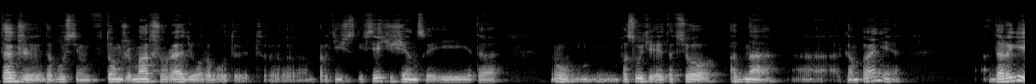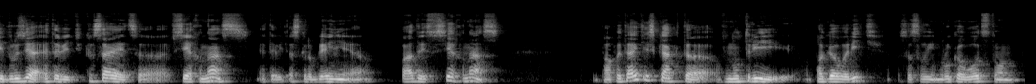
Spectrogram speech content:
также, допустим, в том же Маршу радио работают э, практически все чеченцы, и это, ну, по сути, это все одна а, компания. Дорогие друзья, это ведь касается всех нас, это ведь оскорбление в адрес всех нас попытайтесь как-то внутри поговорить со своим руководством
